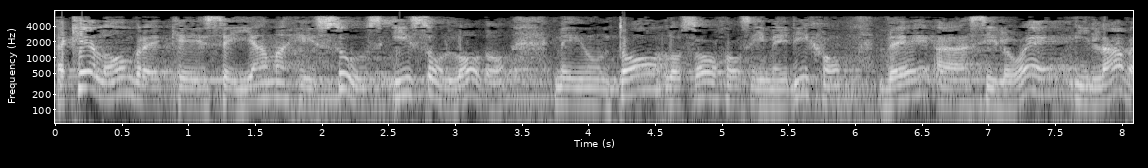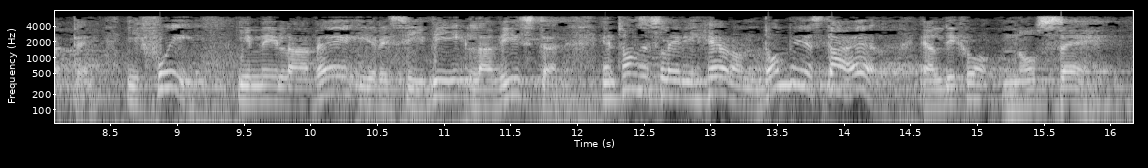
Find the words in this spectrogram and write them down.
aquel hombre que se llama Jesús hizo lodo, me untó los ojos y me dijo, ve a Siloé y lávate. Y fui y me lavé y recibí la vista. Entonces le dijeron, ¿dónde está Él? Él dijo, no sé.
